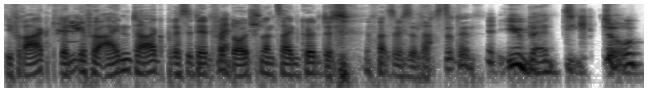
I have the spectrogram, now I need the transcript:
Die fragt, wenn ihr für einen Tag Präsident von Deutschland sein könntet. Was, wieso lachst du denn? Über TikTok.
